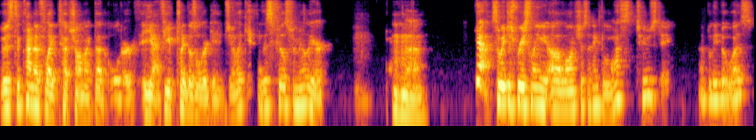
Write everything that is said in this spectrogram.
it was to kind of like touch on like that older. Yeah, if you play those older games, you're like, yeah, this feels familiar. And, uh, Mhm. yeah, so we just recently uh, launched this. I think last Tuesday, I believe it was.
